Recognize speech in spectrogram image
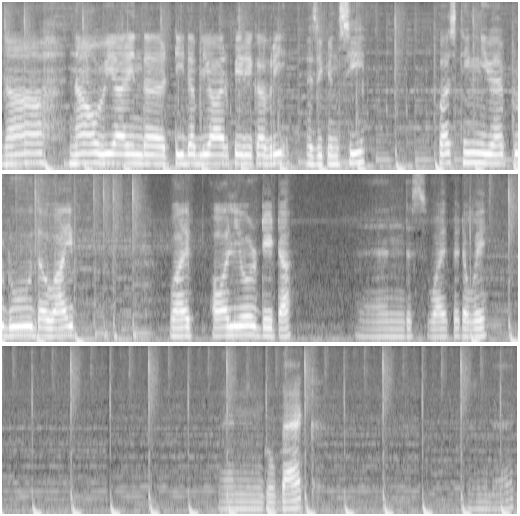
Now now we are in the TWRP recovery as you can see. First thing you have to do the wipe wipe all your data and just wipe it away. And go back. And back.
